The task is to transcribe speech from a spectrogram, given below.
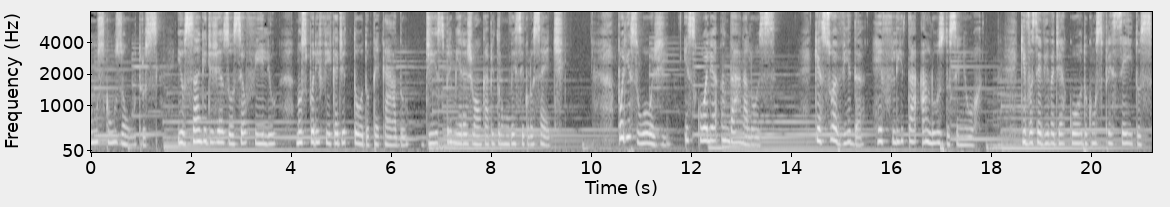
uns com os outros, e o sangue de Jesus, seu Filho, nos purifica de todo pecado, diz 1 João capítulo 1, versículo 7. Por isso, hoje, escolha andar na luz, que a sua vida reflita a luz do Senhor que você viva de acordo com os preceitos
